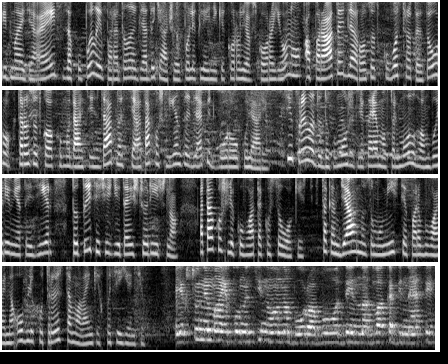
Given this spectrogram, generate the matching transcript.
від Aid закупили і передали для дитячої поліклініки Корольовського району апарати для розвитку гостроти зору та розвитку акомодації здатності, а також лінзи для підбору окулярів. Ці прилади допоможуть лікарям-офтальмологам вирівняти зір до тисячі дітей щорічно, а також лікувати косоокість. З таким діагнозом у місті перебуває на обліку 300 маленьких пацієнтів. Якщо немає повноцінного набору або один на два кабінети,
